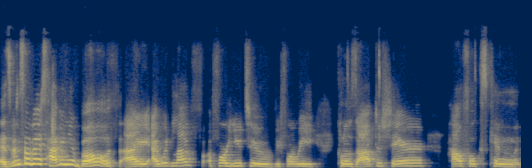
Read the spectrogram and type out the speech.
it's been so nice having you both. I, I would love for you to, before we close off, to share how folks can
